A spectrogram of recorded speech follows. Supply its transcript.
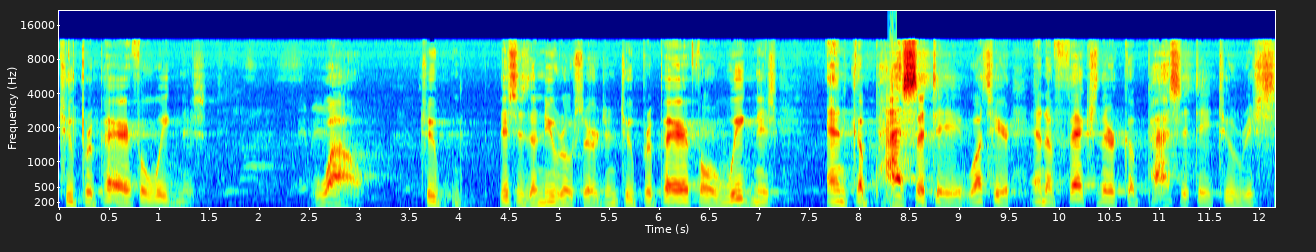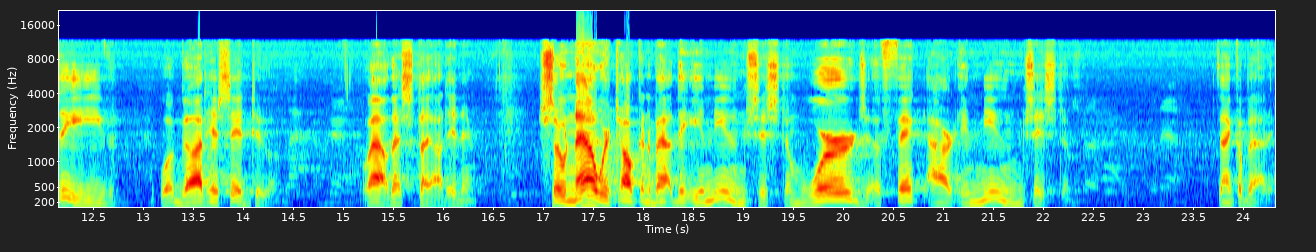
to prepare for weakness. Wow. To, this is a neurosurgeon, to prepare for weakness and capacity, what's here, and affects their capacity to receive what God has said to them. Wow, that's stout, isn't it? So now we're talking about the immune system. Words affect our immune system. Think about it.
